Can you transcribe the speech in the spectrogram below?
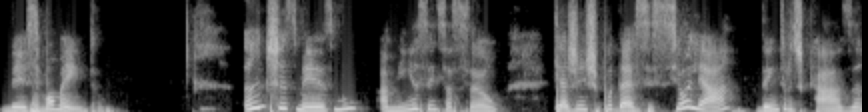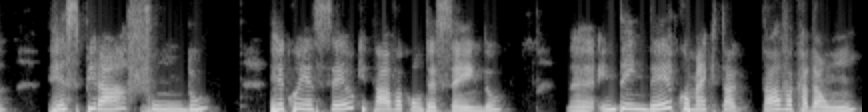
nesse momento. Antes mesmo, a minha sensação que a gente pudesse se olhar dentro de casa, respirar fundo, reconhecer o que estava acontecendo, né, entender como é que estava tá, cada um,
